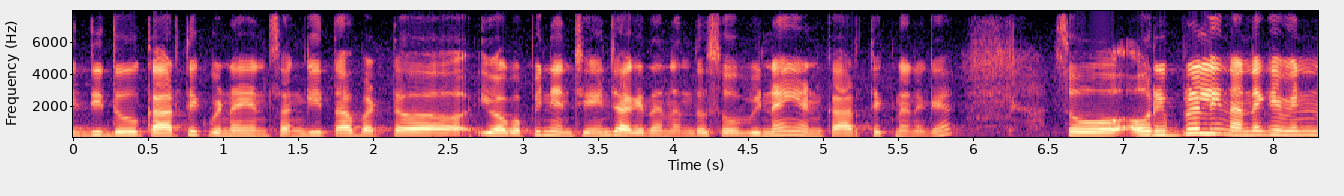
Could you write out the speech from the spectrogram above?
ಇದ್ದಿದ್ದು ಕಾರ್ತಿಕ್, ವಿನಯ್ ಆ್ಯಂಡ್ ಸಂಗೀತ ಬಟ್ ಇವಾಗ ಒಪಿನಿಯನ್ ಚೇಂಜ್ ಆಗಿದೆ ನಂದು. ಸೊ ವಿನಯ್ ಆ್ಯಂಡ್ ಕಾರ್ತಿಕ್ ನನಗೆ. ಸೊ ಅವರಿಬ್ಬರಲ್ಲಿ ನನಗೆ ವಿನ್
